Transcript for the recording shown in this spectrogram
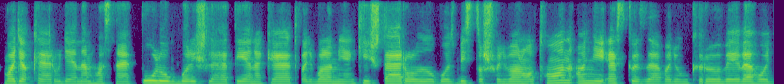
vagy akár ugye nem használt pólókból is lehet ilyeneket, vagy valamilyen kis tárolóból biztos, hogy van otthon. Annyi eszközzel vagyunk körülvéve, hogy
